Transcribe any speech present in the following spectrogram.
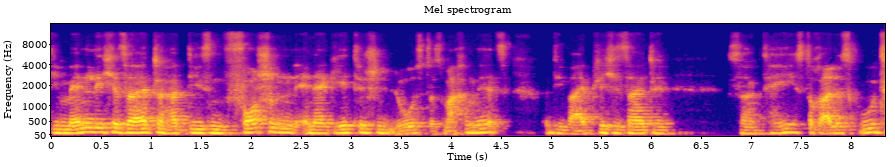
die männliche Seite hat diesen forschen energetischen Los, das machen wir jetzt. Und die weibliche Seite sagt, hey, ist doch alles gut.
